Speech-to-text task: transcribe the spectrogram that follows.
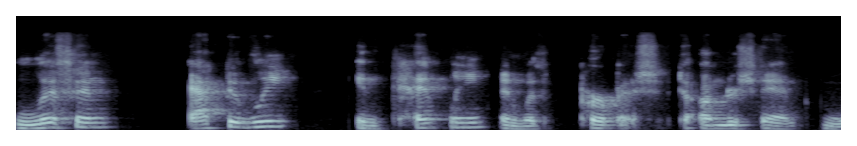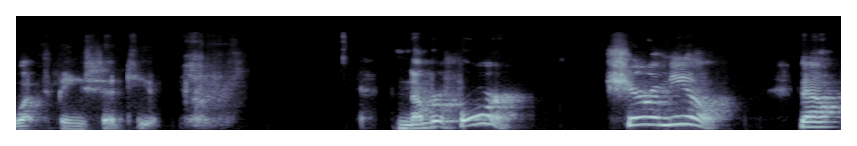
listen actively, intently, and with purpose to understand what's being said to you. Number four, share a meal. Now,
